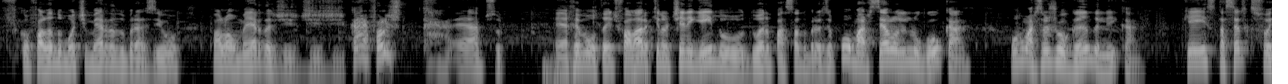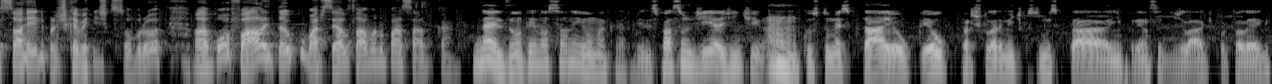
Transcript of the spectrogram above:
Ficam falando um monte de merda do Brasil. Falam merda de. de, de- Cara, fala de. Cara, é absurdo. É revoltante. Falaram que não tinha ninguém do, do ano passado do Brasil. Pô, o Marcelo ali no gol, cara. Pô, o Marcelo jogando ali, cara. Que isso, tá certo que foi só ele praticamente que sobrou. Mas, pô, fala então que o Marcelo tava no passado, cara. Não, eles não têm noção nenhuma, cara. Eles passam um dia, a gente costuma escutar, eu, eu particularmente costumo escutar a imprensa de lá, de Porto Alegre,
